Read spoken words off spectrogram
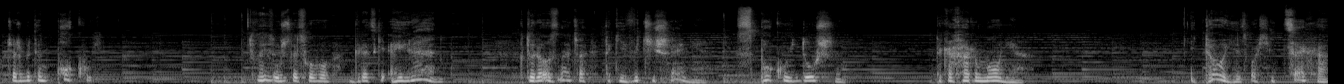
Chociażby ten pokój. Tutaj jest użyte słowo greckie eiren, które oznacza takie wyciszenie, spokój duszy, taka harmonia. I to jest właśnie cecha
